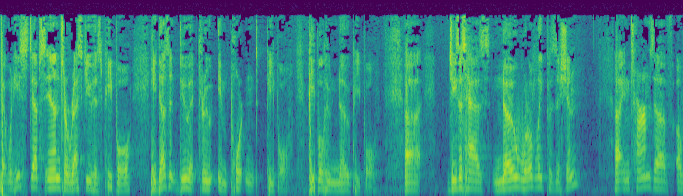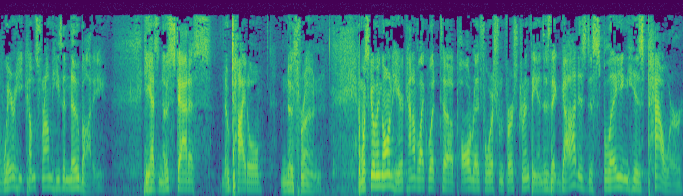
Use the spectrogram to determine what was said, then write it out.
That when he steps in to rescue his people, he doesn't do it through important people, people who know people. Uh, Jesus has no worldly position uh, in terms of, of where he comes from. He's a nobody. He has no status, no title, no throne. And what's going on here, kind of like what uh, Paul read for us from 1 Corinthians, is that God is displaying his power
